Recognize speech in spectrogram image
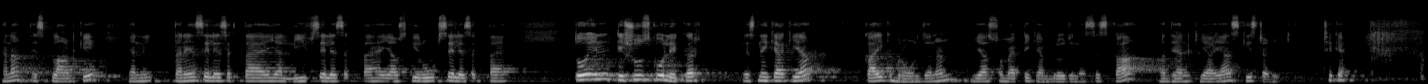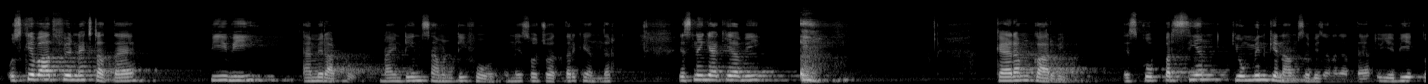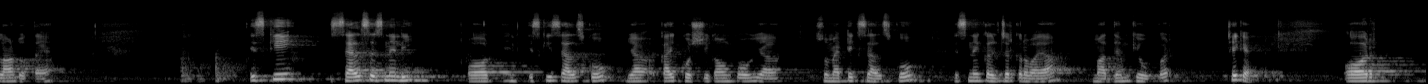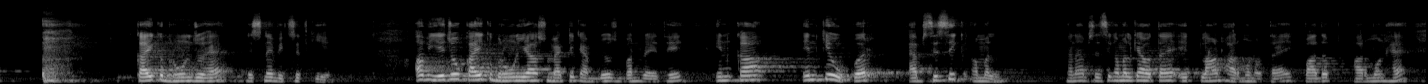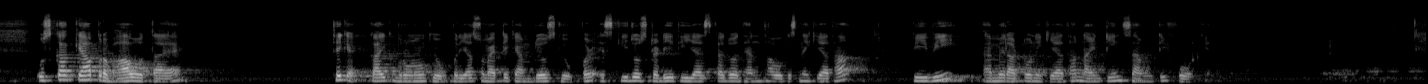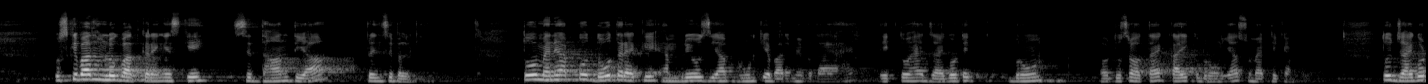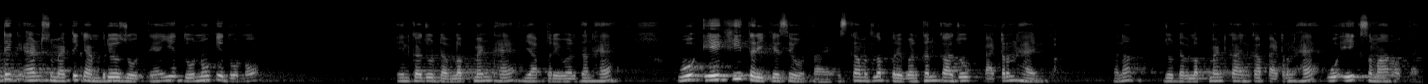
है ना? इस प्लांट के, यानी तने से ले सकता है या लीफ से ले सकता है या उसकी रूट से ले सकता है। तो इन टिश्यूज को लेकर इसने क्या किया? काइक भ्रूण जनन या सोमैटिक एम्ब्रोजेनेसिस का अध्ययन किया या इसकी स्टडी की, ठीक है? उसके बाद फिर नेक्स्ट आता है पी वी एमिराटो 1974 1974 के अंदर। इसने क्या किया अभी? कैरम कार्वी, इसको पर्सियन क्यूमिन के नाम से भी जाना जाता है तो ये भी एक प्लांट होता है। इसकी सेल्स इसने ली और इसकी सेल्स को या कई कोशिकाओं को या सोमैटिक सेल्स को इसने कल्चर करवाया माध्यम के ऊपर, ठीक है? और काइक भ्रूण जो है, इसने विकसित किए। अब ये जो काइक भ्रूण या सोमैटिक एम्ब्रियोज बन रहे थे, इनका, इनके ऊपर एब्सिसिक अमल, है ना? एब्सिसिक अमल क्या होता है? एक प्लांट हार्मोन होता है, एक पादप हार्मोन है। उसका क्या प्रभाव होता है? ठीक है, काइक भ्रूणों के ऊपर या सोमैटिक एम्ब्रियोज के ऊपर। इसकी जो स्टडी थी या इसका जो अध्ययन था, वो किसने किया था? पीवी एमिराटो ने किया था 1974 के। उसके बाद हम लोग बात करेंगे इसके सिद्धांत या प्रिंसिपल की। तो मैंने आपको दो तरह के एम्ब्रियोज या भ्रूण के बारे में बताया है। एक तो है जाइगोटिक भ्रूण और दूसरा होता है काइक भ्रूण या सोमैटिक एम्ब्रियो तो जाइगोटिक एंड सोमैटिक एम्ब्रियोज होते हैं, ये दोनों के दोनों इनका जो डेवलपमेंट है या परिवर्धन है वो एक ही तरीके से होता है। इसका मतलब परिवर्तन का जो पैटर्न है इनका, है ना? जो डेवलपमेंट का इनका पैटर्न है, वो एक समान होता है।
